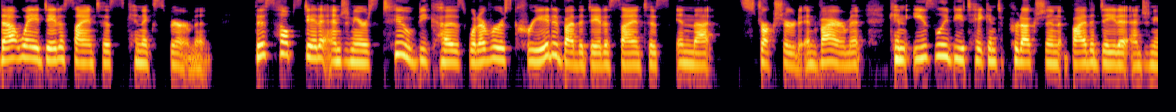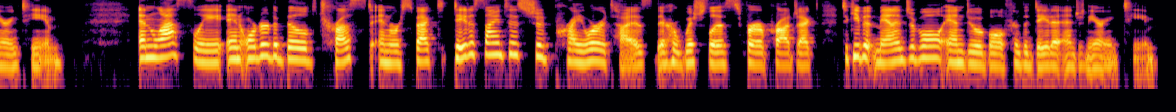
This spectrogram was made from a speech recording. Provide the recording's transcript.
That way, data scientists can experiment. This helps data engineers too, because whatever is created by the data scientists in that structured environment can easily be taken to production by the data engineering team. And lastly, in order to build trust and respect, data scientists should prioritize their wish list for a project to keep it manageable and doable for the data engineering team.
